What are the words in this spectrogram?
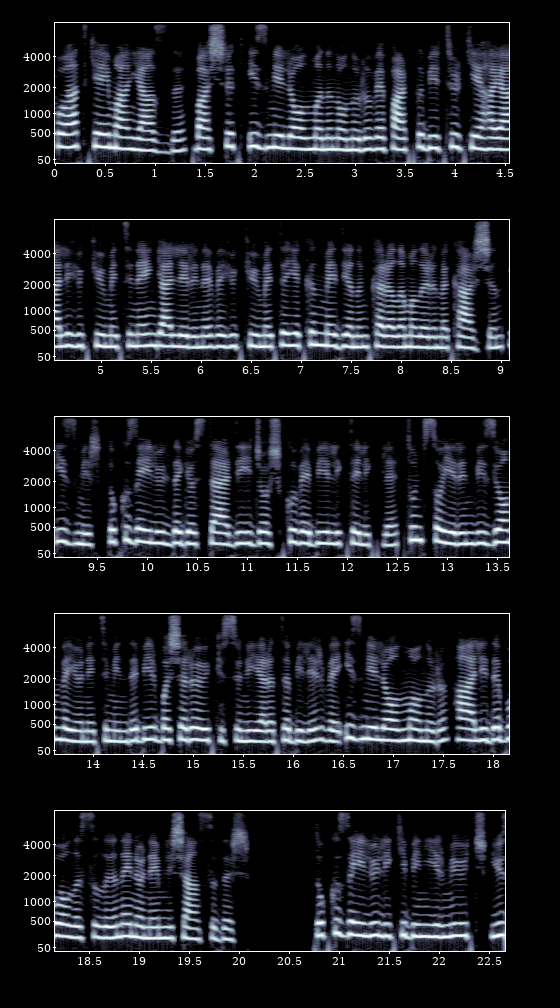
Fuat Keyman yazdı. Başlık, İzmirli olmanın onuru ve farklı bir Türkiye hayali hükümetin engellerine ve hükümete yakın medyanın karalamalarına karşın, İzmir, 9 Eylül'de gösterdiği coşku ve birliktelikle, Tunç Soyer'in vizyon ve yönetiminde bir başarı öyküsünü yaratabilir ve İzmirli olma onuru, hali de bu olasılığın en önemli şansıdır. 9 Eylül 2023, 100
